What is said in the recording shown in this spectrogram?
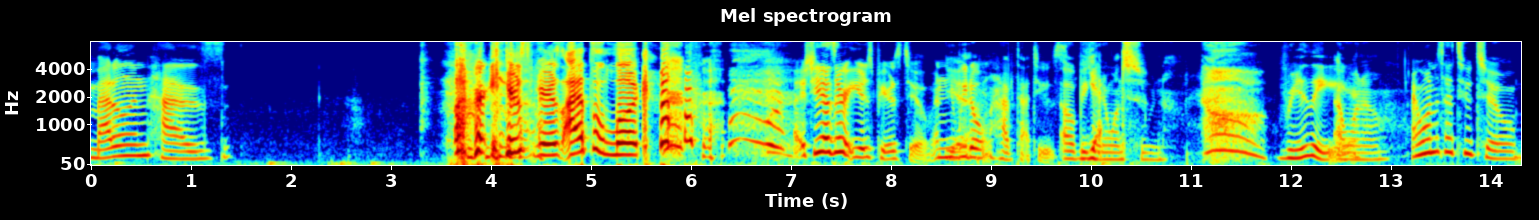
Madeline has her ears pierced. I had to look. she has her ears pierced too. And Yeah. we don't have tattoos. I'll be yet. getting one soon. really? I wanna. I want a tattoo too.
